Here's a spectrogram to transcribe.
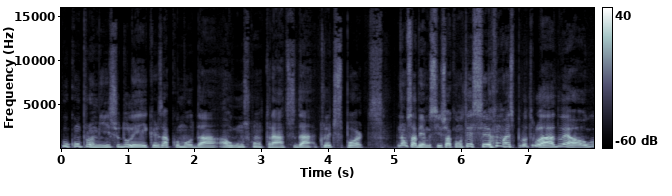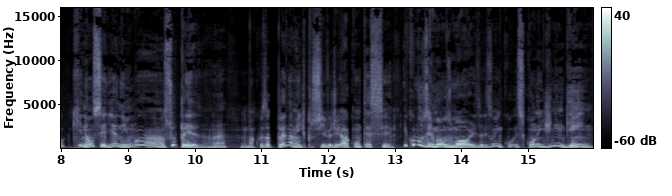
o compromisso do Lakers acomodar alguns contratos da Clutch Sports. Não sabemos se isso aconteceu, mas por outro lado é algo que não seria nenhuma surpresa, né? Uma coisa plenamente possível de acontecer. E como os irmãos Morris, eles não escondem de ninguém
